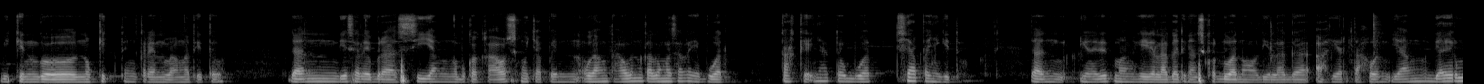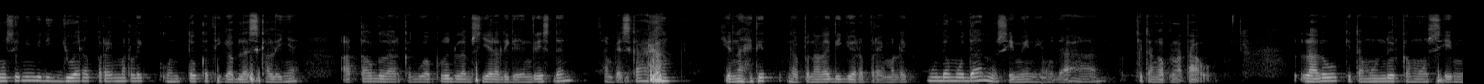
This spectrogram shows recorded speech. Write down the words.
bikin gol no kick yang keren banget itu. Dan dia selebrasi yang ngebuka kaos ngucapin ulang tahun kalau nggak salah ya buat kakeknya atau buat siapanya gitu dan United mengakhiri laga dengan skor 2-0 di laga akhir tahun yang di akhir musim ini menjadi juara Premier League untuk ke-13 kalinya atau gelar ke-20 dalam sejarah Liga Inggris dan sampai sekarang United nggak pernah lagi juara Premier League. Mudah-mudahan musim ini, mudahan kita nggak pernah tahu. Lalu kita mundur ke musim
